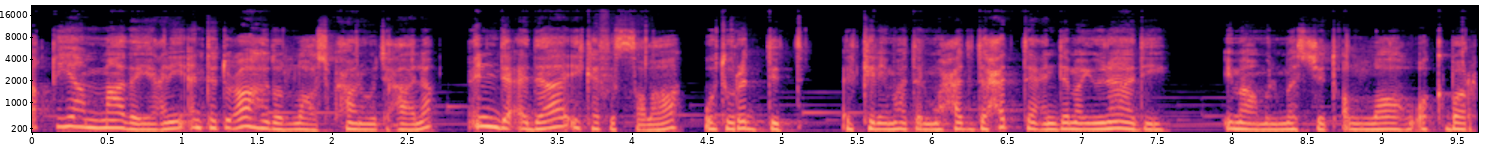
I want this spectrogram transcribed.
القيام ماذا يعني؟ أنت تعاهد الله سبحانه وتعالى عند أدائك في الصلاة وتردد الكلمات المحددة حتى عندما ينادي إمام المسجد الله أكبر.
